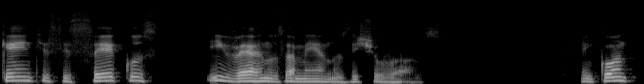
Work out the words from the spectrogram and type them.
quentes e secos invernos amenos e chuvosos. Enquanto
